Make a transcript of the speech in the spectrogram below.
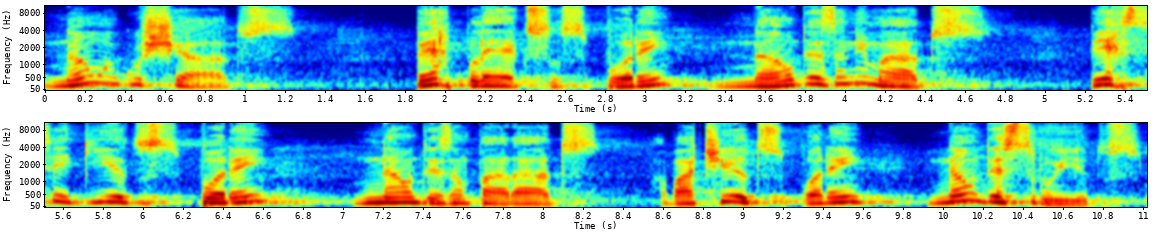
não angustiados, perplexos, porém não desanimados, perseguidos, porém não desamparados, abatidos, porém não destruídos.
